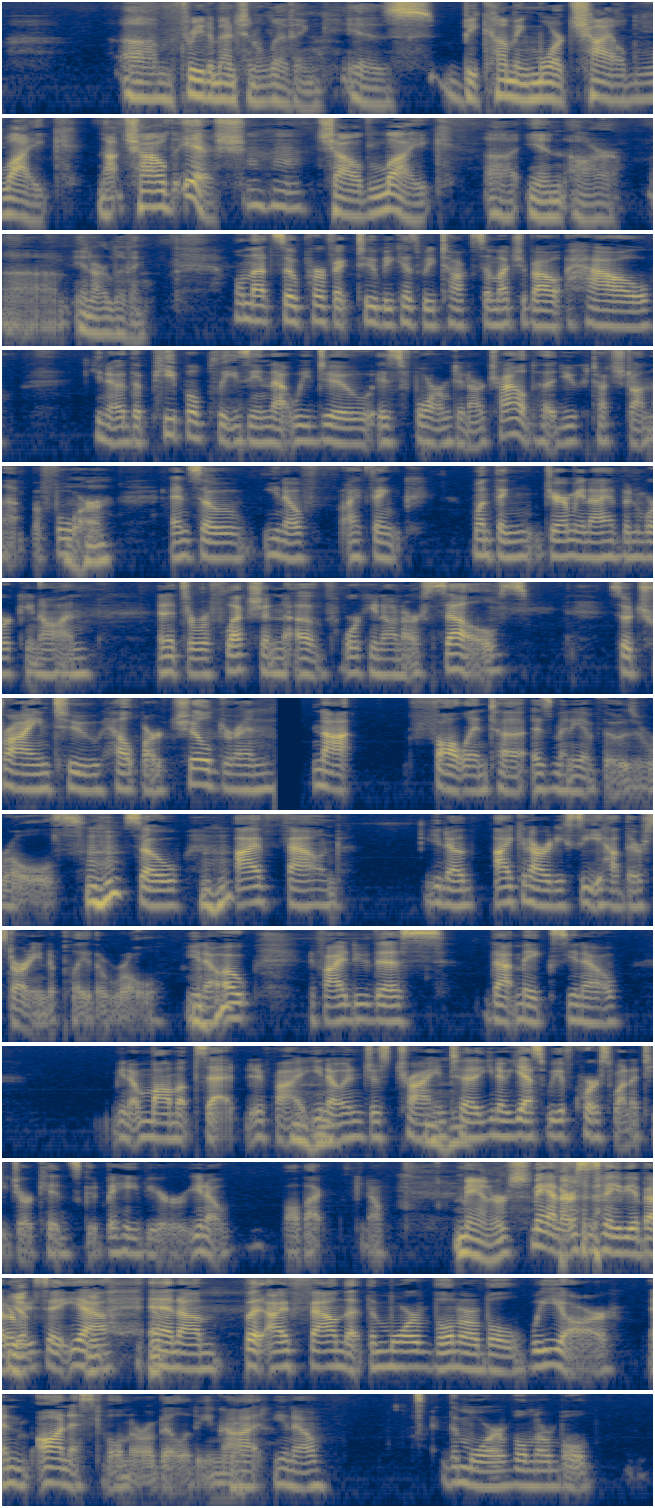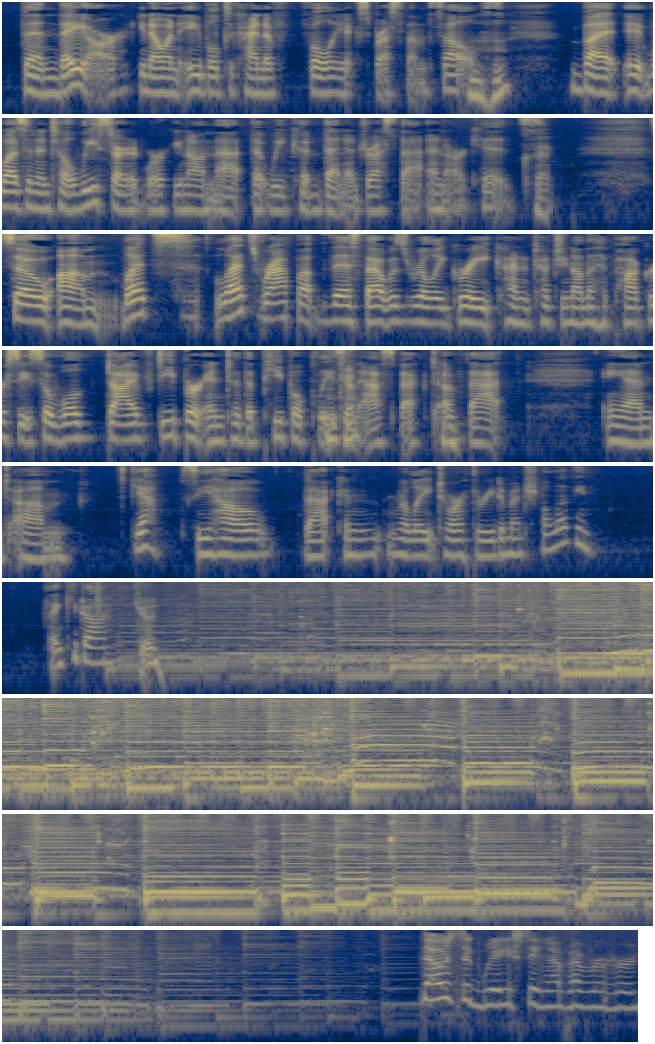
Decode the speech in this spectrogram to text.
um, three dimensional living is becoming more childlike, not childish, childlike uh, in our uh, in our living. Well, and that's so perfect too because we talk so much about how, you know, the people pleasing that we do is formed in our childhood. You touched on that before. Mm-hmm. And so, you know, I think one thing Jeremy and I have been working on, and it's a reflection of working on ourselves. So trying to help our children not fall into as many of those roles. Mm-hmm. So mm-hmm. I've found you know, I can already see how they're starting to play the role. You know, oh, if I do this, that makes, you know, you know, mom upset if I, you know, and just trying to, you know, yes, we of course want to teach our kids good behavior, you know, all that, you know, Manners. manners is maybe a better Yep. way to say it. Yeah. And, um, but I've found that the more vulnerable we are and honest vulnerability, not, you know, the more vulnerable than they are, you know, and able to kind of fully express themselves. Mm-hmm. But it wasn't until we started working on that that we could then address that in our kids. Correct. So um, let's let's wrap up this. That was really great, kind of touching on the hypocrisy. So we'll dive deeper into the people pleasing Okay. aspect of that, and um, yeah, see how that can relate to our three dimensional living. Thank you, Don. Good. The greatest thing I've ever heard.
